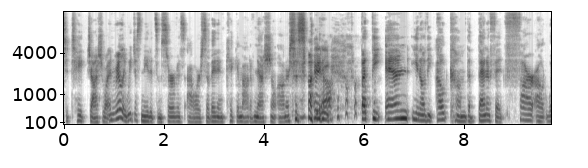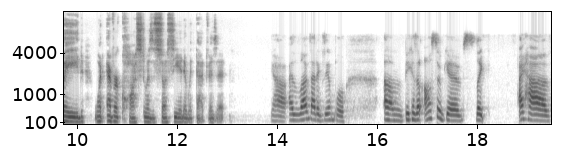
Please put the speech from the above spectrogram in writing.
to take Joshua. And really, we just needed some service hours so they didn't kick him out of National Honor Society. Yeah. but the end, you know, the outcome, the benefit far outweighed whatever cost was associated with that visit. Yeah, I love that example um, because it also gives, like, I have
